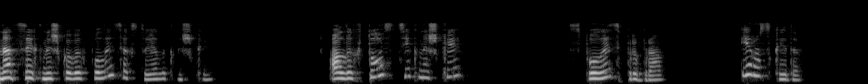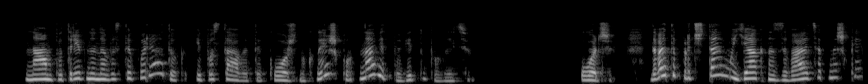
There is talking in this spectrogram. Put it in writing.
На цих книжкових полицях стояли книжки. Але хтось ці книжки з полиць прибрав і розкидав. нам потрібно навести порядок і поставити кожну книжку на відповідну полицю. Отже, давайте прочитаємо, як називаються книжки.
